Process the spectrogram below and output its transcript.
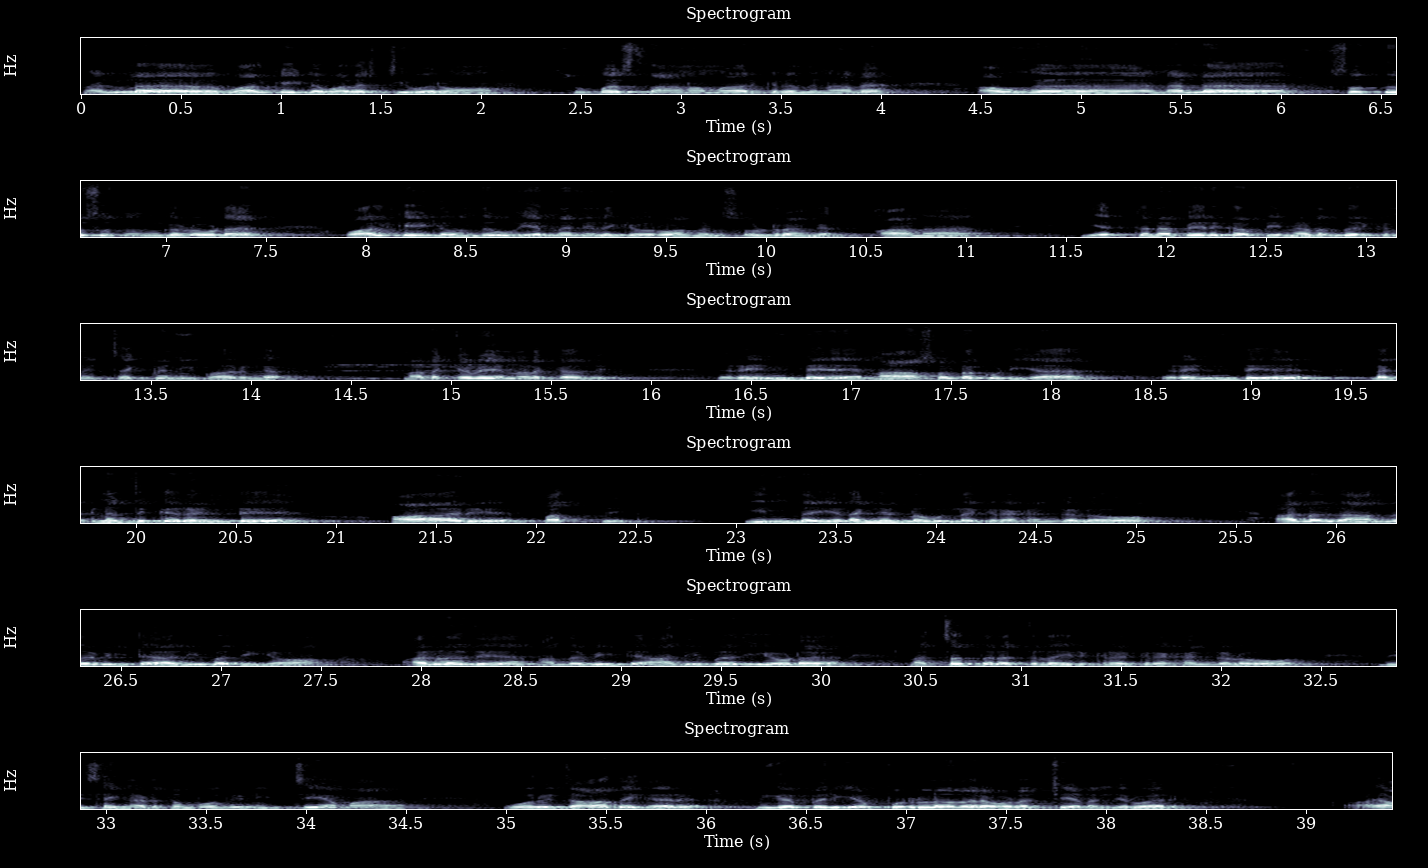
நல்ல வாழ்க்கையில் வளர்ச்சி வரும். சுபஸ்தானமாக இருக்கிறதுனால அவங்க நல்ல சொத்து சுகங்களோட வாழ்க்கையில் வந்து உயர்ந்த நிலைக்கு வருவாங்கன்னு சொல்கிறாங்க ஆனால் எத்தனை பேருக்கு அப்படி நடந்திருக்குன்னு செக் பண்ணி பாருங்கள் நடக்கவே நடக்காது. ரெண்டு நான் சொல்லக்கூடிய ரெண்டு லக்னத்துக்கு ரெண்டு ஆறு பத்து. இந்த இடங்களில் உள்ள கிரகங்களோ அல்லது அந்த வீட்டு அதிபதியோ அல்லது அந்த வீட்டு அதிபதியோட நட்சத்திரத்தில் இருக்கிற கிரகங்களோ திசை நடத்தும் போது நிச்சயமாக ஒரு ஜாதகர் மிகப்பெரிய பொருளாதார வளர்ச்சி அடைஞ்சிருவார்.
